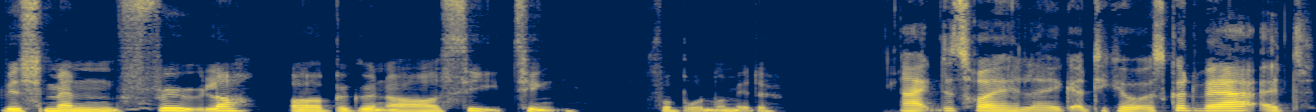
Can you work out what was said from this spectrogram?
hvis man føler og begynder at se ting forbundet med det. Nej, det tror jeg heller ikke. Og det kan jo også godt være, at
